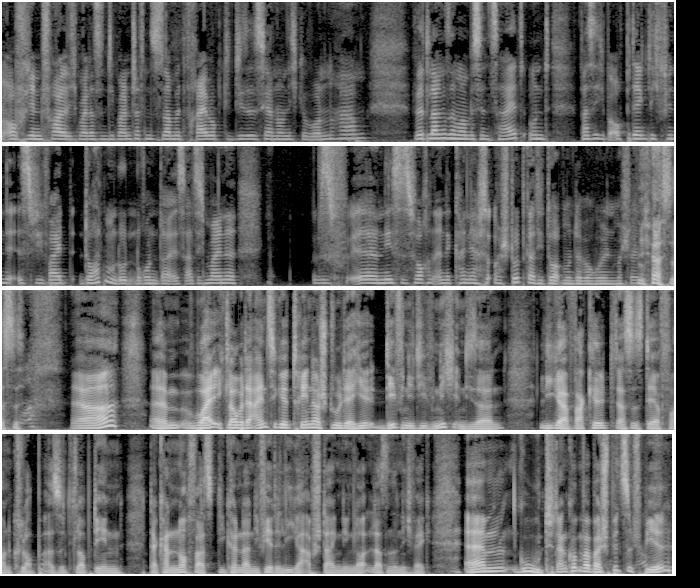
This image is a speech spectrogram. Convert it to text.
Auf jeden Fall. Ich meine, das sind die Mannschaften zusammen mit Freiburg, die dieses Jahr noch nicht gewonnen haben. Wird langsam mal ein bisschen Zeit. Und was ich aber auch bedenklich finde, ist, wie weit Dortmund unten runter ist. Also ich meine, das, äh, nächstes Wochenende kann ja sogar Stuttgart die Dortmund überholen. Ja, das ist, ja ähm, wobei ich glaube, der einzige Trainerstuhl, der hier definitiv nicht in dieser Liga wackelt, das ist der von Klopp. Also ich glaube, den, da kann noch was, die können dann die vierte Liga absteigen, den lassen sie nicht weg. Ähm, gut, dann gucken wir bei Spitzenspiel.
